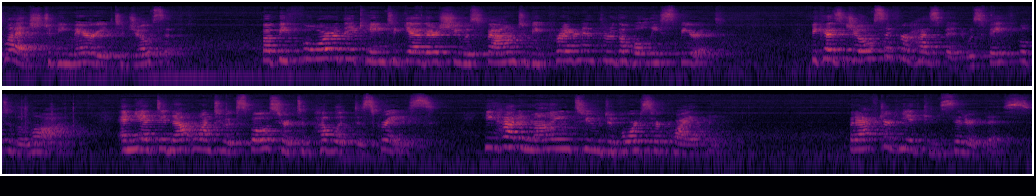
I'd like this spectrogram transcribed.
pledged to be married to Joseph. But before they came together, she was found to be pregnant through the Holy Spirit. Because Joseph, her husband, was faithful to the law, and yet did not want to expose her to public disgrace, he had in mind to divorce her quietly. But after he had considered this,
